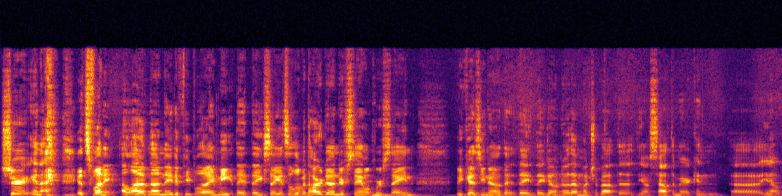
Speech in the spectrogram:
sure, and I, it's funny. A lot of non-native people that I meet, they, they say it's a little bit hard to understand what we're saying because you know they, they, don't know that much about the you know South American uh, you know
